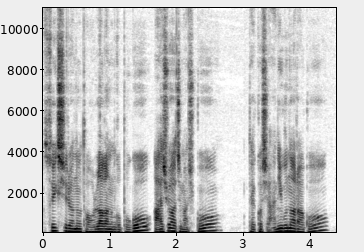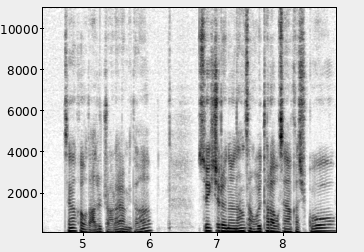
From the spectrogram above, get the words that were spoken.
수익 실현 후 더 올라가는 거 보고 아쉬워하지 마시고 내 것이 아니구나라고 생각하고 놔줄 줄 알아야 합니다. 수익 실현은 항상 옳다라고 생각하시고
